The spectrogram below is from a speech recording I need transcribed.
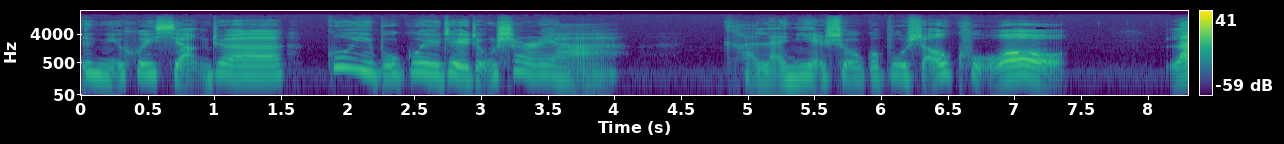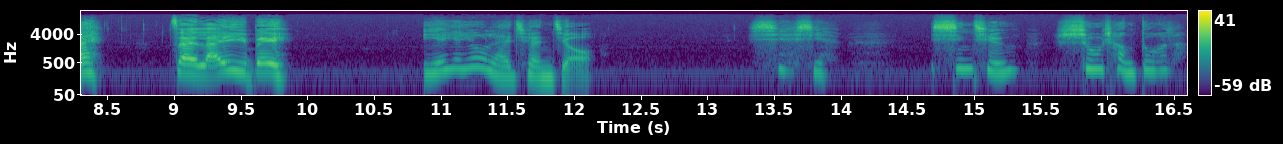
你会想着贵不贵这种事儿呀？看来你也受过不少苦哦。来，再来一杯。爷爷又来劝酒。谢谢，心情舒畅多了。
